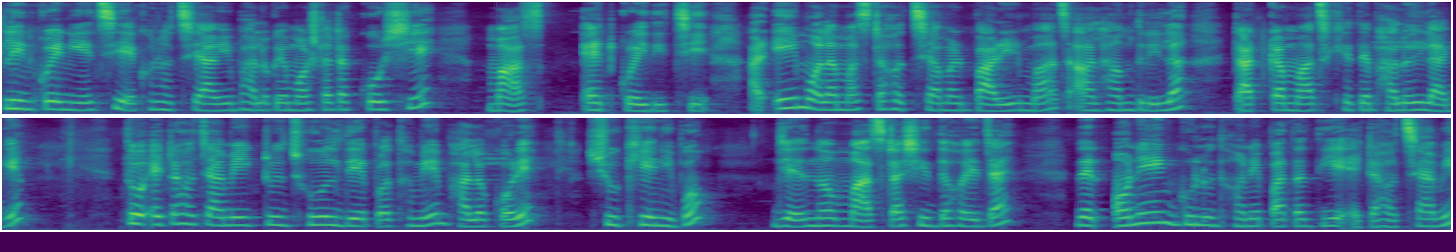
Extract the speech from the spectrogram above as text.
ক্লিন করে নিয়েছি। এখন হচ্ছে আমি ভালো করে মশলাটা কষিয়ে মাছ অ্যাড করে দিচ্ছি। আর এই মলা মাছটা হচ্ছে আমার বাড়ির মাছ, আলহামদুলিল্লাহ। টাটকা মাছ খেতে ভালোই লাগে। তো এটা হচ্ছে আমি একটু ঝোল দিয়ে প্রথমে ভালো করে শুকিয়ে নিব, যেন মাছটা সিদ্ধ হয়ে যায়। দেন অনেকগুলো ধনে পাতা দিয়ে এটা হচ্ছে আমি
